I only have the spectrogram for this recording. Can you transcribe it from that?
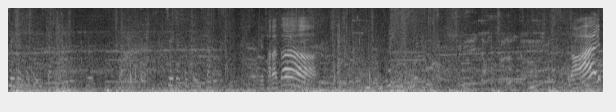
제가 곁에 있어요. 제가 곁에 있어요. 오케이, 잘한다. 나이스.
